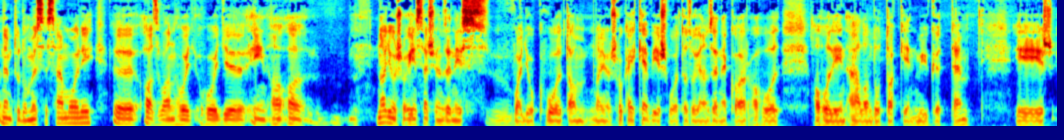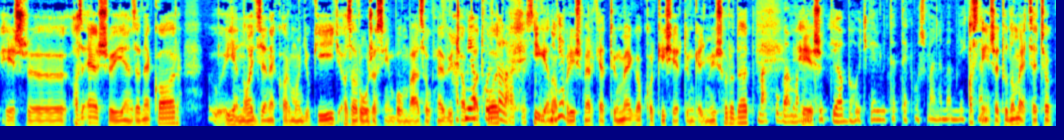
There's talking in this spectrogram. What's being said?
nem tudom összeszámolni. Az van, hogy, hogy én a, a nagyon sok, én session zenész vagyok, voltam nagyon sokáig, kevés volt az olyan zenekar, ahol, ahol én állandó tagként működtem, és, és az első ilyen zenekar, ilyen nagy zenekar mondjuk így, az a Rózsaszín Bombázók nevű hát csapat volt. Igen, ugye? akkor ismerkedtünk meg, akkor kísértünk egy műsorodat. Már fogalmam és nincs, abba, hogy kerültetek, most már nem emlékszem. Azt én sem tudom, egyszer csak,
